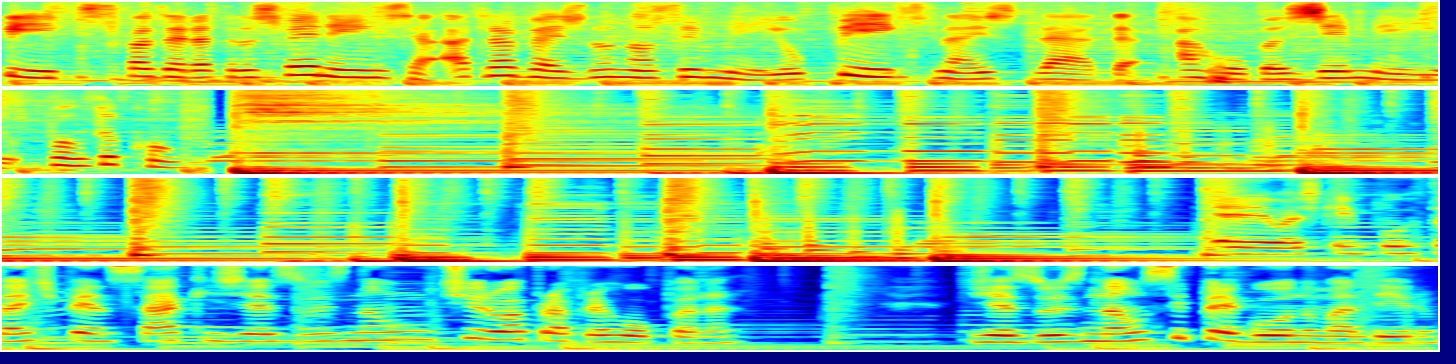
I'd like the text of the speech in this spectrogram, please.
Pix fazer a transferência através do nosso e-mail pixnaestrada@gmail.com. É, eu acho que é importante pensar que Jesus não tirou a própria roupa, né? Jesus não se pregou no madeiro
